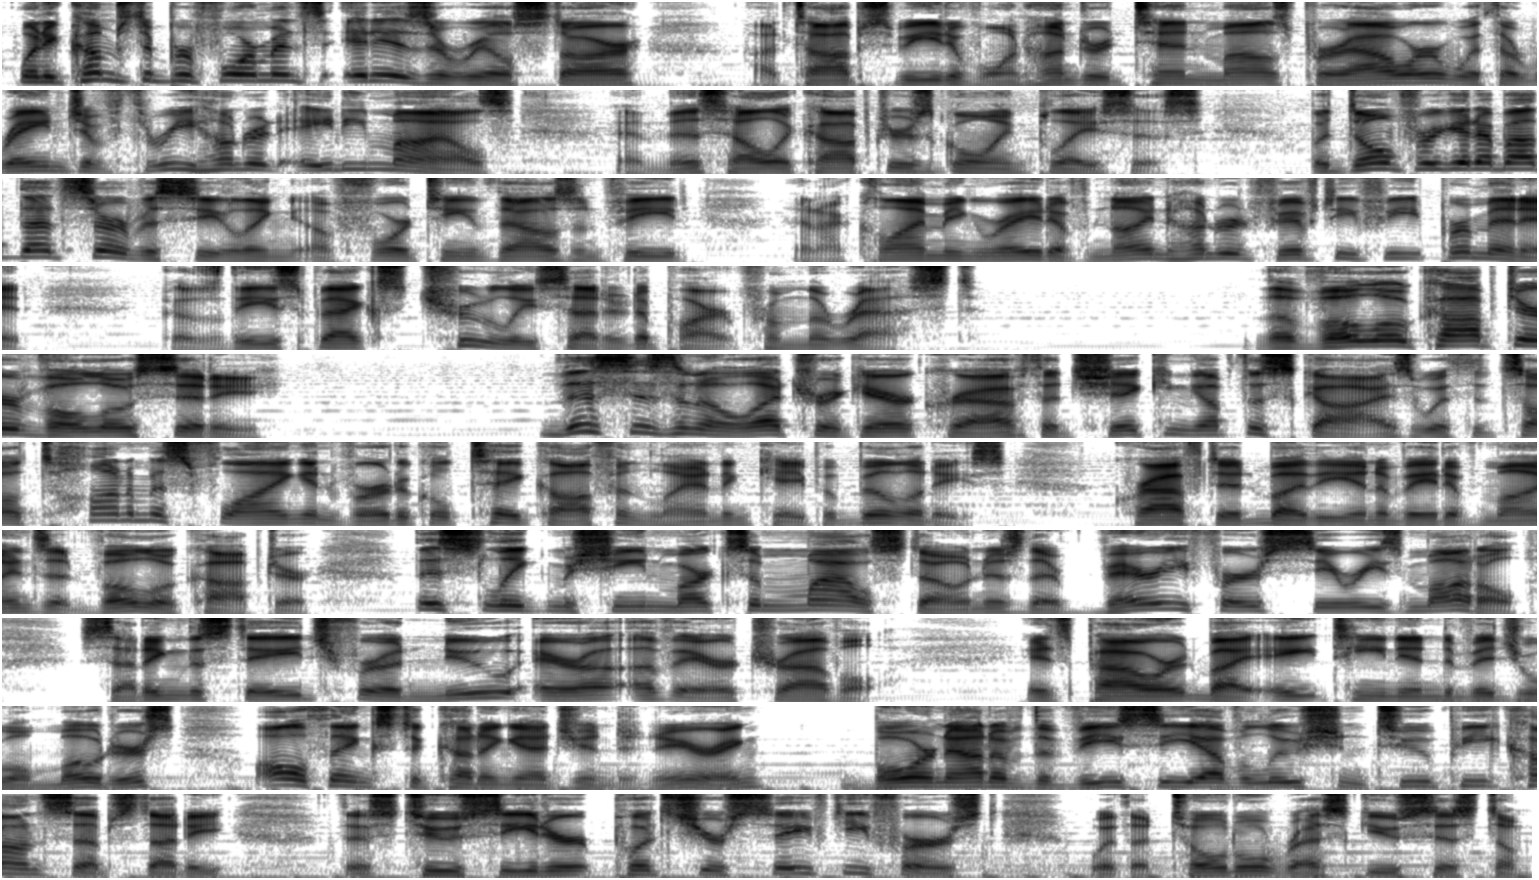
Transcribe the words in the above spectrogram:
When it comes to performance, it is a real star. A top speed of 110 miles per hour with a range of 380 miles, and this helicopter's going places. But don't forget about that service ceiling of 14,000 feet and a climbing rate of 950 feet per minute, because these specs truly set it apart from the rest. The Volocopter Volocity This is an electric aircraft that's shaking up the skies with its autonomous flying and vertical takeoff and landing capabilities. Crafted by the innovative minds at Volocopter, this sleek machine marks a milestone as their very first series model, setting the stage for a new era of air travel. It's powered by 18 individual motors, all thanks to cutting-edge engineering. Born out of the VC Evolution 2P concept study, this two-seater puts your safety first with a total rescue system.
